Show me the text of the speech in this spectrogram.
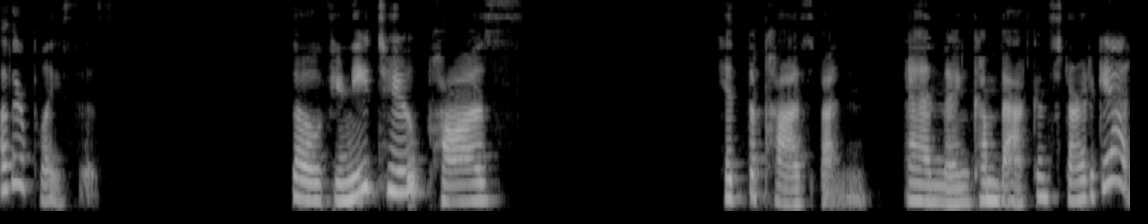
other places. So if you need to, pause, hit the pause button, and then come back and start again.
